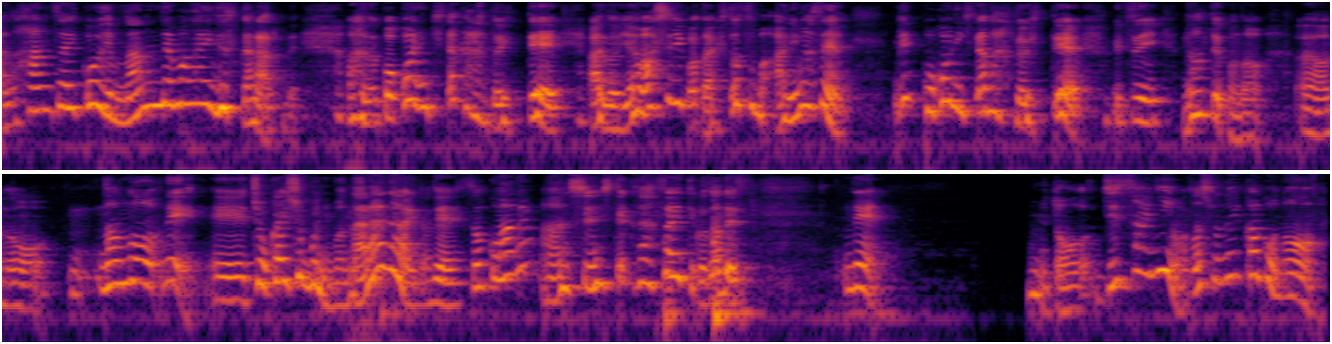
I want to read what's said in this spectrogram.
あの、犯罪行為でも何でもないですからって、あの、ここに来たからといって、あの、やましいことは一つもありません。で、ここに来たからといって、別に、なんていうかな、あの、何のね、えー、懲戒処分にもならないので、そこはね、安心してくださいってことです。で、うんと、実際に私のね、過去の、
